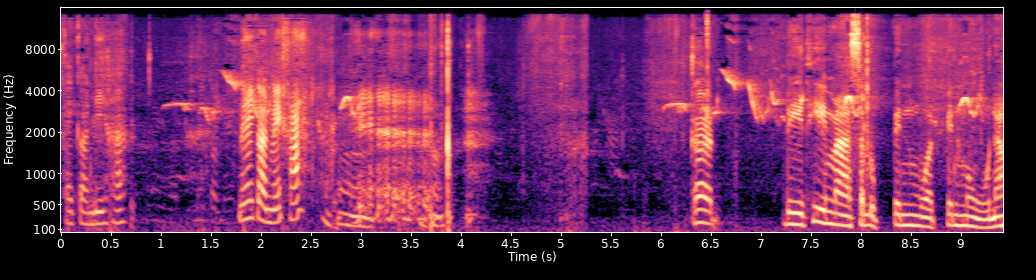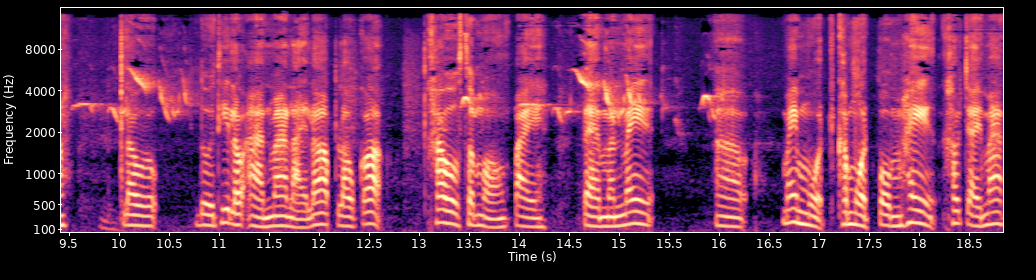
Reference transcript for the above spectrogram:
ใครก่อนดีคะแม่ก่อนไหมคะ ก็ดีที่มาสรุปเป็นหมวดเป็นหมู่เนาะเราโดยที่เราอ่านมาหลายรอบเราก็ เข้าสมองไป แต่มันไม่อ่าไม่หมวดขมวดปมให้เข้าใจมาก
